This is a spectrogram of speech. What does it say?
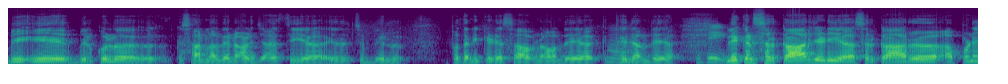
ਵੀ ਇਹ ਬਿਲਕੁਲ ਕਿਸਾਨਾਂ ਦੇ ਨਾਲ ਜਾਇਜ਼ਤੀ ਆ ਇਹਦੇ ਵਿੱਚ ਬਿੱਲ ਪਤਾ ਨਹੀਂ ਕਿਹੜੇ ਹਿਸਾਬ ਨਾਲ ਆਉਂਦੇ ਆ ਕਿੱਥੇ ਜਾਂਦੇ ਆ। ਲੇਕਿਨ ਸਰਕਾਰ ਜਿਹੜੀ ਆ ਸਰਕਾਰ ਆਪਣੇ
